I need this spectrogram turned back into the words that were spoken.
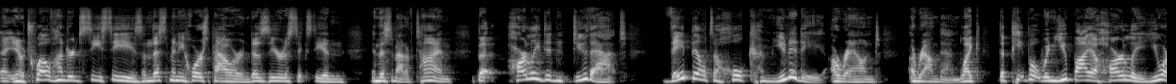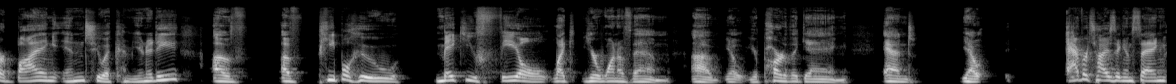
uh, you know 1200 cc's and this many horsepower and does 0 to 60 in in this amount of time. But harley didn't do that. They built a whole community around around them. Like the people when you buy a harley you are buying into a community of of people who make you feel like you're one of them uh, you know you're part of the gang and you know advertising and saying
